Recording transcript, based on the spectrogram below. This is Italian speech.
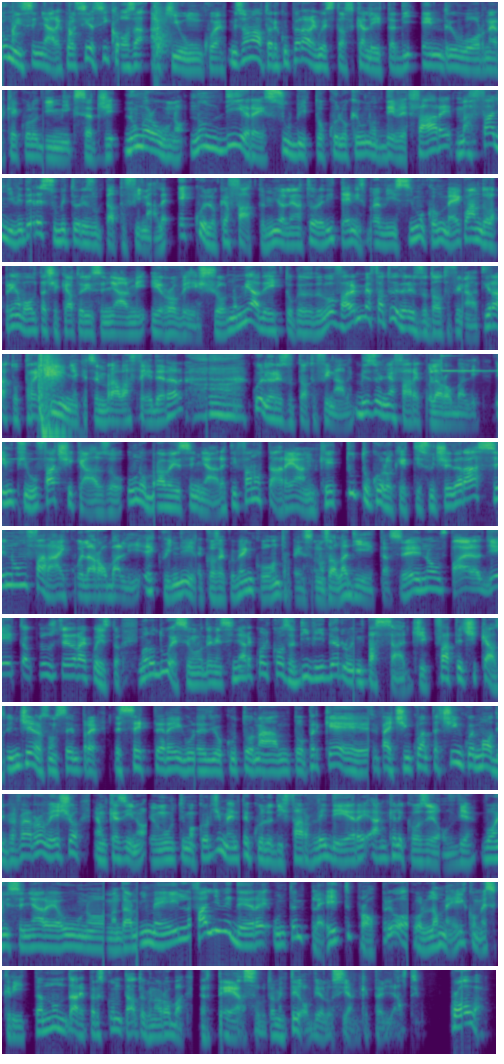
come insegnare qualsiasi cosa a chiunque. Mi sono andato a recuperare questa scaletta di Andrew Warner, che è quello di Mixergy. Numero uno, non dire subito quello che uno deve fare, ma fargli vedere subito il risultato finale. È quello che ha fatto il mio allenatore di tennis, bravissimo, con me, quando la prima volta ha cercato di insegnarmi il rovescio. Non mi ha detto cosa dovevo fare, mi ha fatto vedere il risultato finale. Ha tirato tre pigne che sembrava Federer. Quello è il risultato finale. Bisogna fare quella roba lì. In più, facci caso, uno bravo a insegnare ti fa notare anche tutto quello che ti succederà se non non farai quella roba lì. E quindi le cose a cui va incontro pensano, so, alla dieta. Se non fai la dieta, succederà questo. Numero due, se uno deve insegnare qualcosa, dividerlo in passaggi. Fateci caso, in genere sono sempre le sette regole di Okutonanto, perché se fai 55 modi per fare il rovescio è un casino. E un ultimo accorgimento è quello di far vedere anche le cose ovvie. Vuoi insegnare a uno, mandare un'email, fagli vedere un template proprio con la mail come scritta, non dare per scontato che una roba per te è assolutamente ovvia lo sia anche per gli altri. Prova!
